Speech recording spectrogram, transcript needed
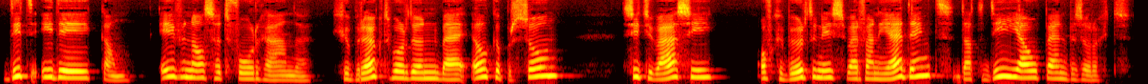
Dit idee kan evenals het voorgaande, gebruikt worden bij elke persoon, situatie of gebeurtenis waarvan jij denkt dat die jouw pijn bezorgt.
